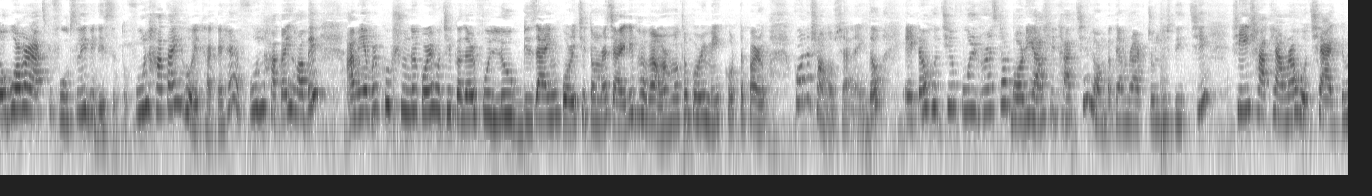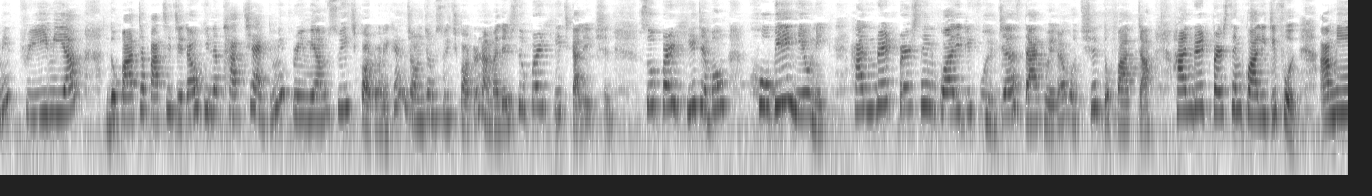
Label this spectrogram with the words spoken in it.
তবু আমার আজকে ফুল স্লিভই দিচ্ছে তো। ফুল হাতাই হয়ে থাকে হ্যাঁ? ফুল হাতাই হবে। আমি আবার খুব সুন্দর করে হচ্ছে কালারফুল লুক ডিজাইন করেছি। তোমরা চাইলেই ভাবে আমার মতো করে মেক করতে পারো। কোনো সমস্যা নাই। তো এটা হচ্ছে ফুল ড্রেসটা বডি আশি থাকছে লম্বাতে আমরা আটচল্লিশ দিচ্ছি। সেই সাথে আমরা হচ্ছে একদমই প্রিমিয়াম দোপাট্টা পাচ্ছি, যেটাও কিনা থাকছে একদমই প্রিমিয়াম সুইচ কটন এখানে, জমজম সুইচ কটন, আমাদের super hit collection. Super hit এবং খুবই unique, hundred percent quality full, just দেখো এটা হচ্ছে dupatta, hundred percent quality full. আমি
